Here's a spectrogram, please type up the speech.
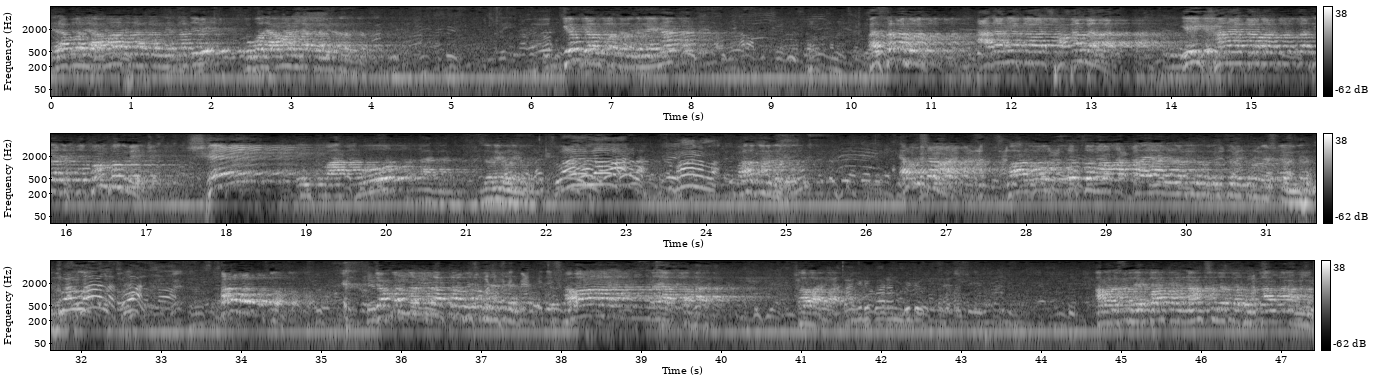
এরা বলে, আমার এলাকার নেতা দেবে, ও বলে, আমার এলাকার নেতা দেবে কেউ এই খানায় দিয়ে প্রথম সেই। জোরে বলে আমার। যখন নবী প্রবেশ করেছেন, সবাই আসলে নাম ছিল তখন আমিন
